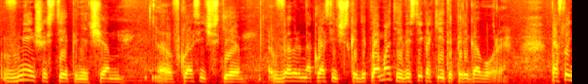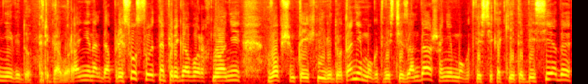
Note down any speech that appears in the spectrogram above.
в меньшей степени, чем в классические, во времена классической дипломатии, вести какие-то переговоры. Послы не ведут переговоры. Они иногда присутствуют на переговорах, но они, в общем-то, их не ведут. Они могут вести зондаж, они могут вести какие-то беседы,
